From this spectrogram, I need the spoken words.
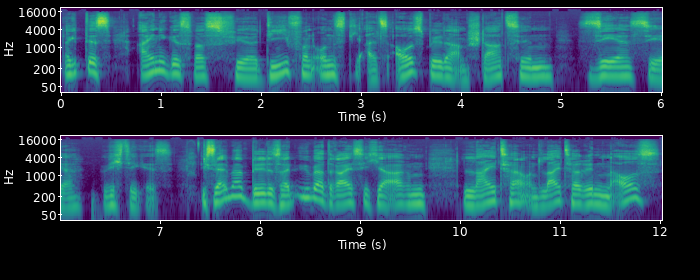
Da gibt es einiges, was für die von uns, die als Ausbilder am Start sind, sehr, sehr wichtig ist. Ich selber bilde seit über 30 Jahren Leiter und Leiterinnen aus.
